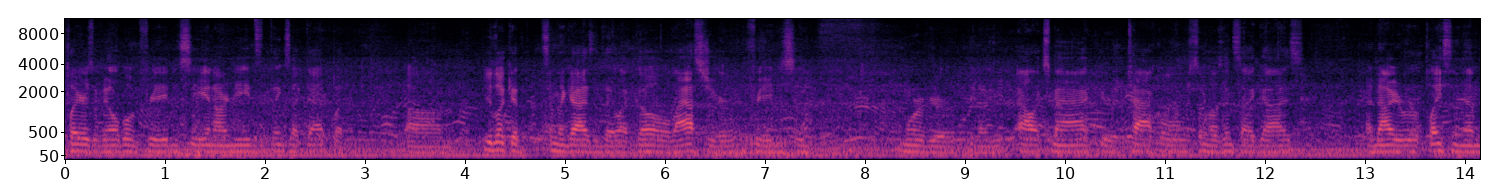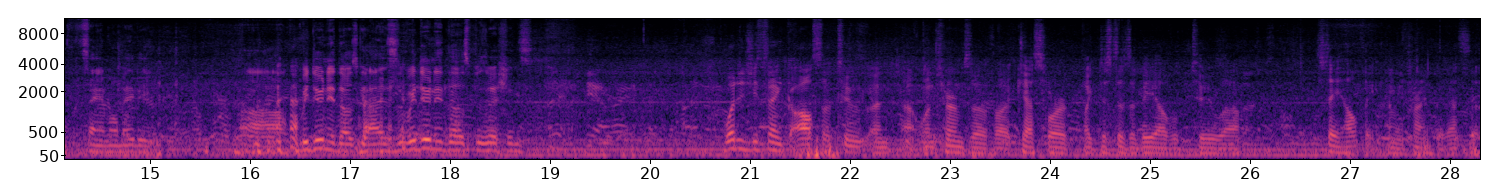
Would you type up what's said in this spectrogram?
players available in free agency and our needs and things like that. But um, you look at some of the guys that they let go last year in free agency, more of your, you know, your Alex Mack, your tackle, some of those inside guys, and now you're replacing them, saying, well, maybe uh, we do need those guys. We do need those positions. What did you think also too in, uh, in terms of uh, Kessler, like just as a be able to uh, stay healthy? I mean, frankly, that's the,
